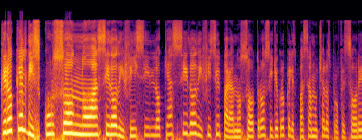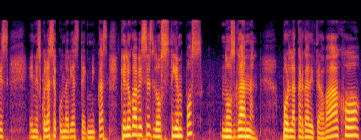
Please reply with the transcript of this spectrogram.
creo que el discurso no ha sido difícil. Lo que ha sido difícil para nosotros, y yo creo que les pasa mucho a los profesores en escuelas secundarias técnicas, que luego a veces los tiempos nos ganan por la carga de trabajo,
